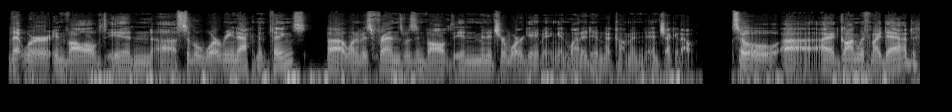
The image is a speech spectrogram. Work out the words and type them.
that were involved in uh, Civil War reenactment things. Uh, one of his friends was involved in miniature wargaming and wanted him to come and, and check it out. So uh, I had gone with my dad,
